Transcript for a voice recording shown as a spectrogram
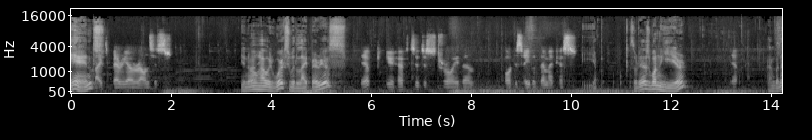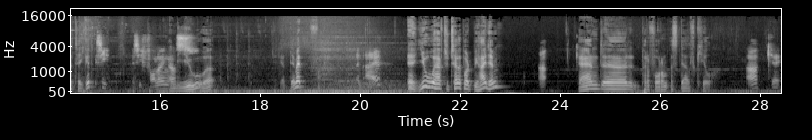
and Light barrier around his. you know how it works with light barriers. Yep. You have to destroy them or disable them, I guess. Yep. So there's one here. Yep. I'm gonna take it. Is he? Is he following And us? you, uh, God damn it! and I? Uh, You have to teleport behind him Ah. and uh, perform a stealth kill. Okay.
